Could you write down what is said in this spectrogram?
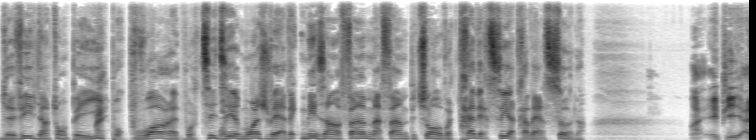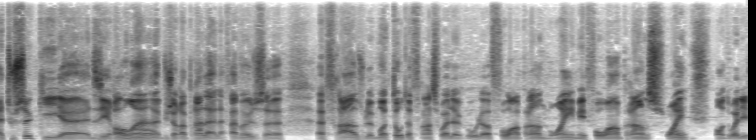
de vivre dans ton pays pour pouvoir, euh, pour te dire, moi, je vais avec mes enfants, ma femme, puis tout ça, on va traverser à travers ça, là? Et puis à tous ceux qui euh, diront, hein, puis je reprends la, fameuse euh, phrase, le motto de François Legault, là, faut en prendre moins, mais faut en prendre soin. On doit les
